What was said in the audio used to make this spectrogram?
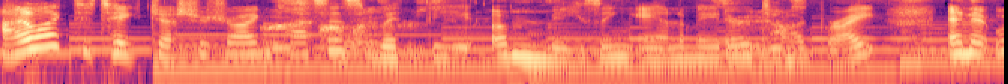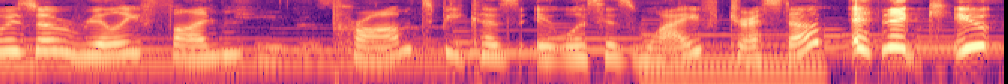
I like to take gesture drawing classes with the amazing animator Todd Bright, and it was a really fun prompt because it was his wife dressed up in a cute,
